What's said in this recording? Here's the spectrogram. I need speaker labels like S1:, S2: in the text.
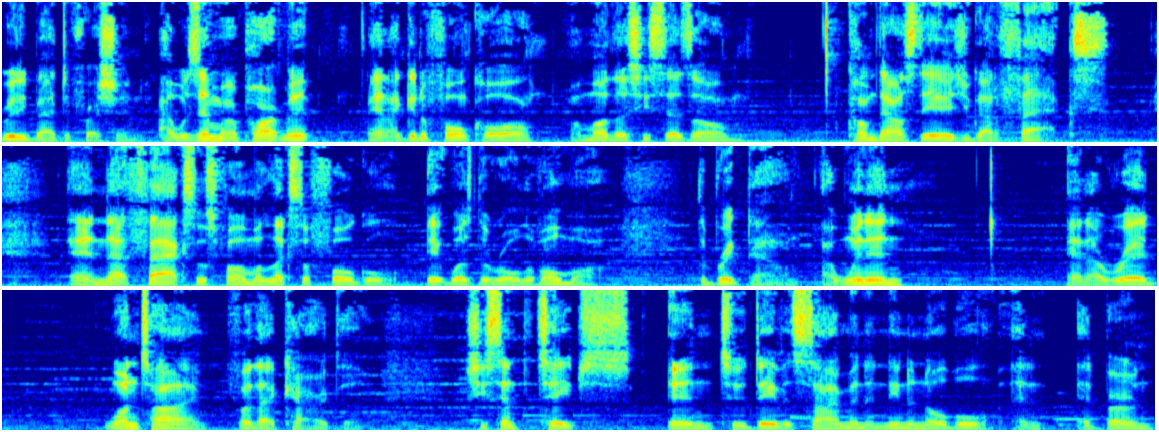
S1: really bad depression. I was in my apartment and I get a phone call. My mother, she says, um, come downstairs, you got a fax. And that fax was from Alexa Fogel. It was the role of Omar, the breakdown. I went in and I read one time for that character. She sent the tapes in to David Simon and Nina Noble and Ed Burns.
